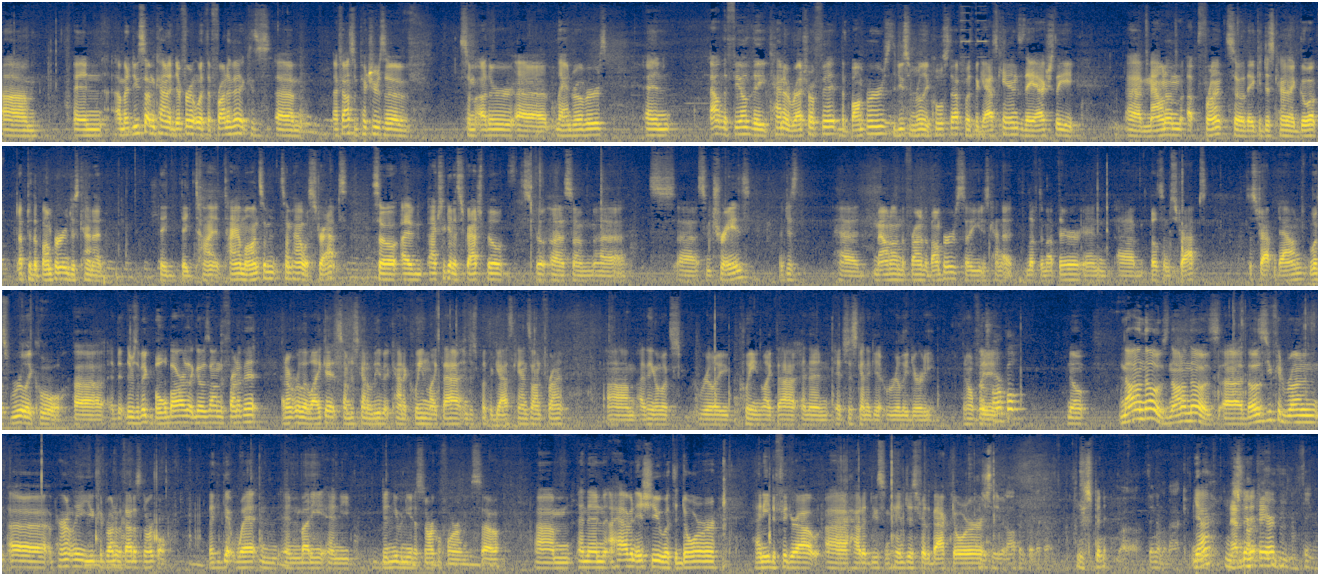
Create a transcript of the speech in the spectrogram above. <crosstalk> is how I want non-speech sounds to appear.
Um, and I'm gonna do something kind of different with the front of it because um, I found some pictures of some other uh, Land Rovers, and out in the field they kind of retrofit the bumpers to do some really cool stuff with the gas cans. They actually uh, mount them up front so they could just kind of go up up to the bumper and just kind of they they tie tie them on some somehow with straps. So I'm actually going to scratch build uh, some uh, uh, some trays that just had mount on the front of the bumpers, so you just kind of lift them up there and um, build some straps to strap them down. It looks really cool. Uh, th- there's a big bull bar that goes on the front of it. I don't really like it, so I'm just going to leave it kind of clean like that and just put the gas cans on front. Um, I think it looks really clean like that, and then it's just going to get really dirty. And No hopefully, no, not on those. Not on those. Uh, those you could run. Uh, apparently, you could run without a snorkel. They could get wet and, and muddy, and you didn't even need a snorkel for them. So, um, and then I have an issue with the door. I need to figure out uh, how to do some hinges for the back door. Just leave it off and put like a You spin it. uh, thing on the back. Yeah. You spin it, NASCAR Eric.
